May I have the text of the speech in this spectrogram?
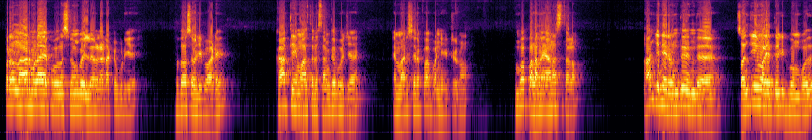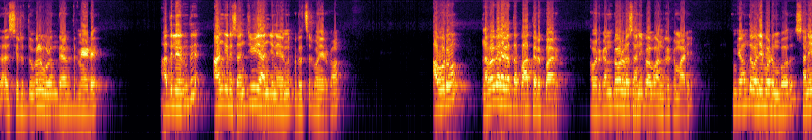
அப்புறம் நார்மலாக எப்போதும் சிவன் கோயிலில் நடக்கக்கூடிய புதோச வழிபாடு கார்த்திகை மாதத்தில் சங்க பூஜை இந்த மாதிரி சிறப்பாக பண்ணிக்கிட்டு இருக்கோம். ரொம்ப பழமையான ஸ்தலம். ஆஞ்சநேயர் வந்து இந்த சஞ்சீவி மலையை தூக்கிட்டு போகும்போது அது சிறு துகள் உளுந்த மேடு. அதிலிருந்து ஆஞ்சநேயர் சஞ்சீவி ஆஞ்சநேயர்னு பிரச்சனை பண்ணியிருக்கோம். அவரும் நவகிரகத்தை பார்த்துருப்பார். அவர் கண்ட்ரோலில் சனி பகவான் இருக்க மாதிரி. இங்கே வந்து வழிபடும் போது சனி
